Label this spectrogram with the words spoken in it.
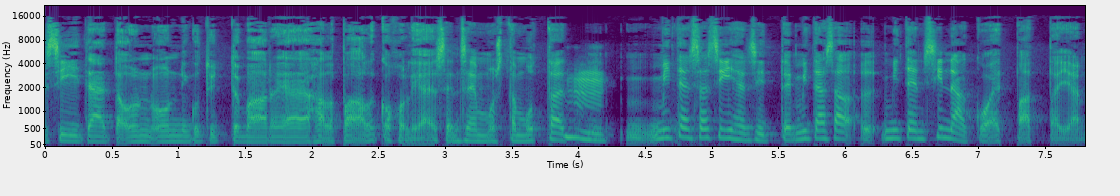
siitä, että on, on niin kuin tyttövaareja ja halpaa alkoholia ja sen semmoista, mutta mm. miten sä siihen sitten, mitä sä, miten sinä koet pattajan?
